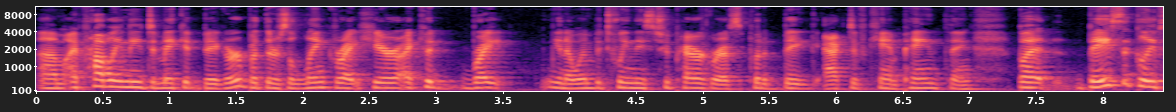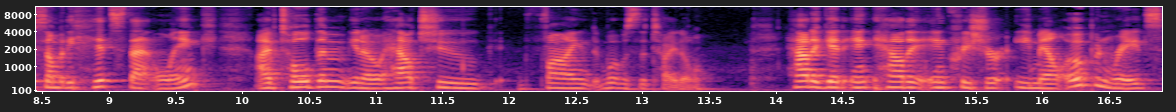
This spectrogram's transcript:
Um, i probably need to make it bigger but there's a link right here. I could write you know in between these two paragraphs put a big active campaign thing. But basically if somebody hits that link i've told them you know how to find what was the title? How to get in, how to increase your email open rates.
